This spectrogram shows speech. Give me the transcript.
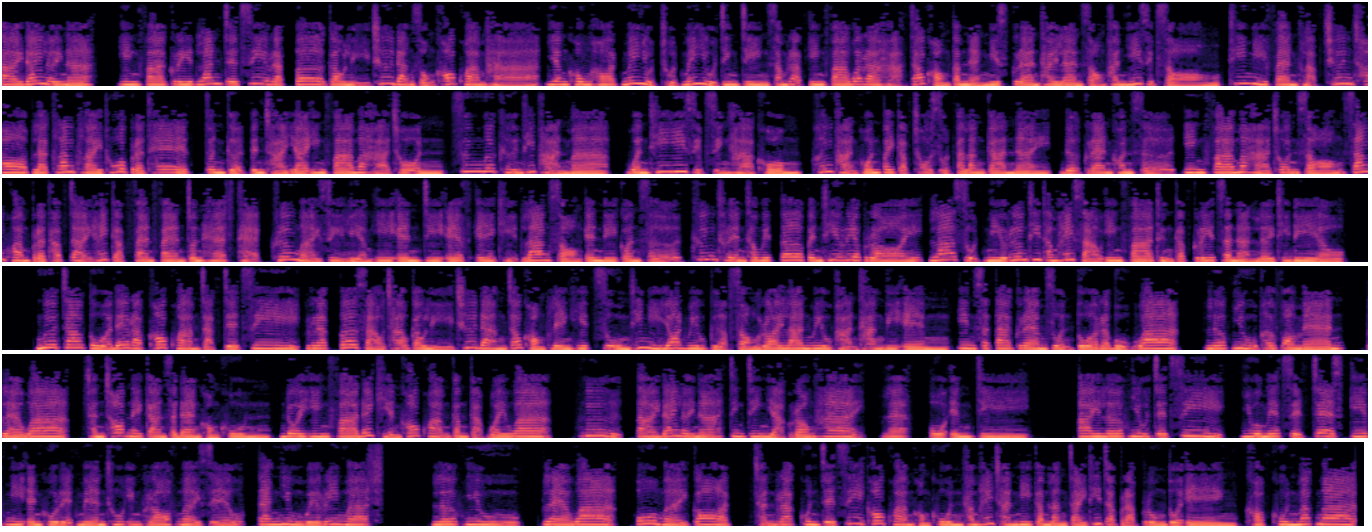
ตายได้เลยนะ ยิงฟ้ากรีดลั่นเจสซี่แรปเปอร์เกาหลีชื่อดังส่งข้อความหา ยังคงฮอตไม่หยุดฉุดไม่อยู่จริง ๆสำหรับอิงฟ้าวราหะเจ้าของตำแหน่งมิสแกรนไทยแลนด์ 2022 ที่มีแฟนคลับชื่นชอบและคลั่งไคล้ทั่วประเทศ จนเกิดเป็นฉายาอิงฟ้ามหาชน ซึ่งเมื่อคืนที่ผ่านมา วันที่ 20 สิงหาคม เพิ่งผ่านพ้นไปกับโชว์สุดอลังการใน The Grand Concert อิงฟ้ามหาชน 2 สร้างความประทับใจให้กับแฟนๆ จนแฮชแท็กเครื่องหมายสี่เหลี่ยม ENGFA ขีดล่าง 2 ND Concert ขึ้นเทรนทวิตเตอร์เป็นที่เรียบร้อย ล่าสุดมีเรื่องที่ทำให้สาวอิงฟ้าถึงกับกรี๊ดสนั่นเลยทีเดียว เมื่อเจ้าตัวได้รับข้อความจากเจสซี่ แรปเปอร์สาวชาวเกาหลีชื่อดังเจ้าของเพลงฮิตซูมที่มียอดวิวเกือบ 200 ล้านวิวผ่านทาง DM อินสตาแกรมส่วนตัวระบุว่า Love You Performance แปลว่า ฉันชอบในการแสดงของคุณ โดยอิงฟ้าได้เขียนข้อความกำกับไว้ว่าฮือตายได้เลยนะ จริง ๆ อยากร้องไห้ และ OMG I love you Jessie Your messages give me encouragement to improve myself Thank you very much Love you แปลว่า Oh my god ฉันรักคุณเจสซี่ข้อความของคุณทำให้ฉันมีกำลังใจที่จะปรับปรุงตัวเอง ขอบคุณมาก ๆ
